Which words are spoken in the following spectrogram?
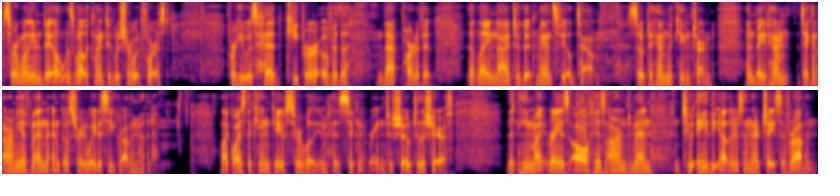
Sir William Dale was well acquainted with Sherwood Forest, for he was head keeper over the that part of it that lay nigh to good Mansfield town. So to him the king turned, and bade him take an army of men and go straightway to seek Robin Hood. Likewise the king gave Sir William his signet ring to show to the sheriff, that he might raise all his armed men to aid the others in their chase of Robin.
